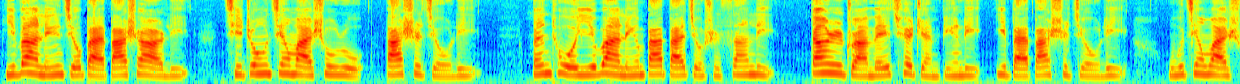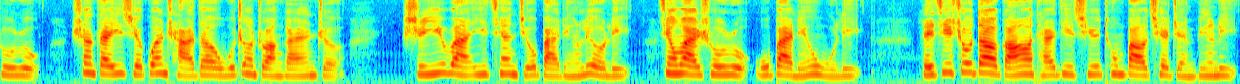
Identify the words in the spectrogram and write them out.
一万零九百八十二例，其中境外输入八十九例，本土一万零八百九十三例。当日转为确诊病例一百八十九例。无境外输入，尚在医学观察的无症状感染者十一万一千九百零六例，境外输入五百零五例。累计收到港澳台地区通报确诊病例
